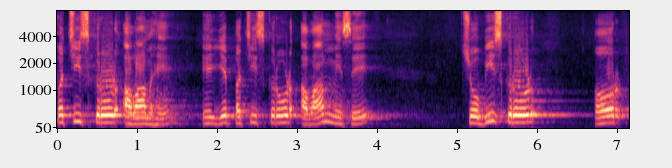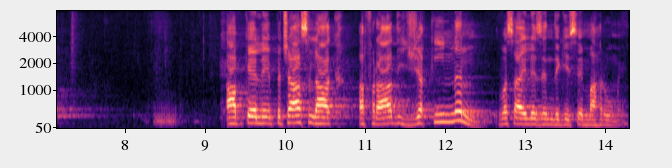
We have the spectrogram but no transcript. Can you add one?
پچیس کروڑ عوام ہیں۔ یہ پچیس کروڑ عوام میں سے چوبیس کروڑ اور آپ کہہ لیں پچاس لاکھ افراد یقیناً وسائل زندگی سے محروم ہیں۔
